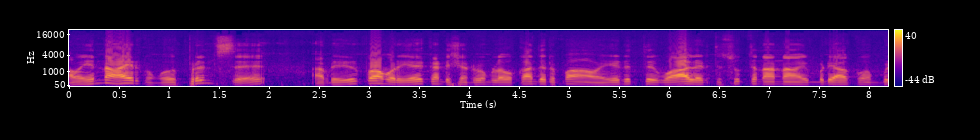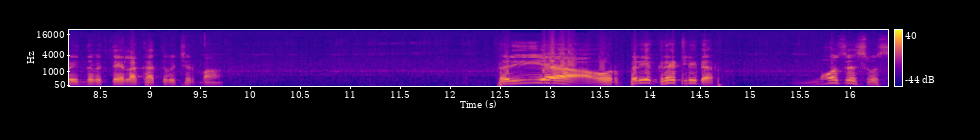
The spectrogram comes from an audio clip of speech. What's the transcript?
அவன் என்ன ஆயிருக்கும்? ஒரு பிரின்ஸு அப்படி இருப்பான் ஒரு ஏர் கண்டிஷன் ரூமில் உட்காந்துருப்பான் அவன் எடுத்து வால் எடுத்து சுத்தினான்னா இப்படி ஆக்கும் இப்படி இந்த வித்தையெல்லாம் கற்று வச்சிருப்பான். பெரிய ஒரு பெரிய great leader Moses was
